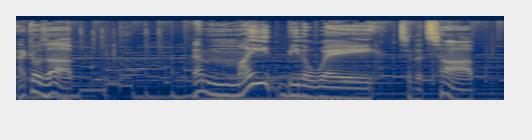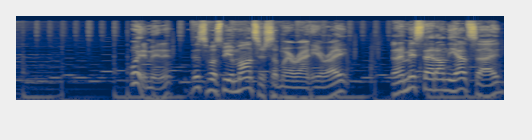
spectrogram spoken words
That goes up. That might be the way to the top. Wait a minute. There's supposed to be a monster somewhere around here, right? Did I miss that on the outside?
